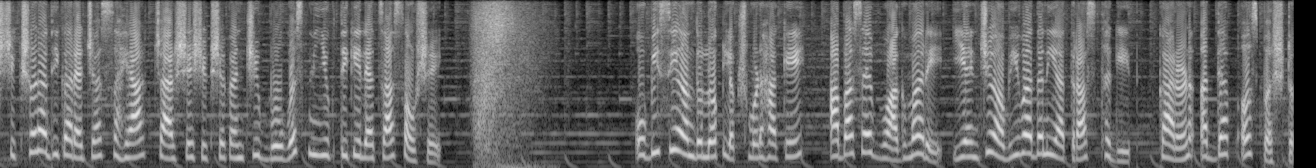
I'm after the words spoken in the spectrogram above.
शिक्षण अधिकाऱ्याच्या सह्या चारशे शिक्षकांची बोगस नियुक्ती केल्याचा संशय. ओबीसी आंदोलक लक्ष्मण हाके आबासाहेब वाघमारे यांची अभिवादन यात्रा स्थगित कारण अद्याप अस्पष्ट.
